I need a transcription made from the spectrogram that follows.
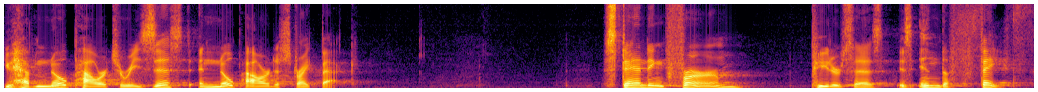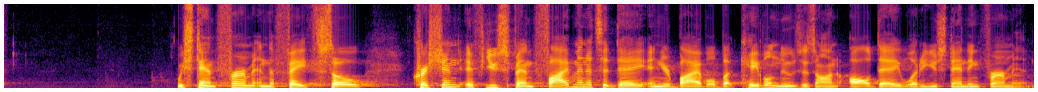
you have no power to resist and no power to strike back. Standing firm, Peter says, is in the faith. We stand firm in the faith. So Christian, if you spend five minutes a day in your Bible, but cable news is on all day, what are you standing firm in?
